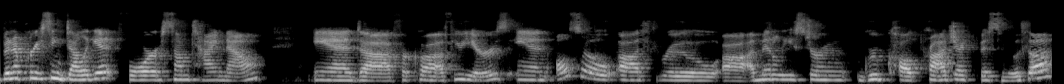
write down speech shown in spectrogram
been a precinct delegate for some time now, and uh, for a few years, and also uh, through uh, a Middle Eastern group called Project Bismutha.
